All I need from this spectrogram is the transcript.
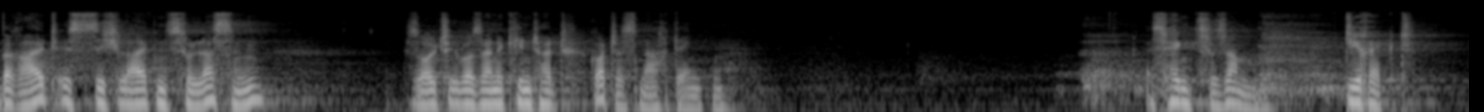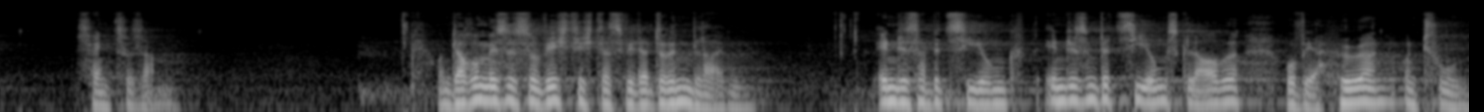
bereit ist, sich leiten zu lassen, sollte über seine Kindheit Gottes nachdenken. Es hängt zusammen, direkt. Es hängt zusammen. Und darum ist es so wichtig, dass wir da drin bleiben. In dieser Beziehung, in diesem Beziehungsglaube, wo wir hören und tun.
